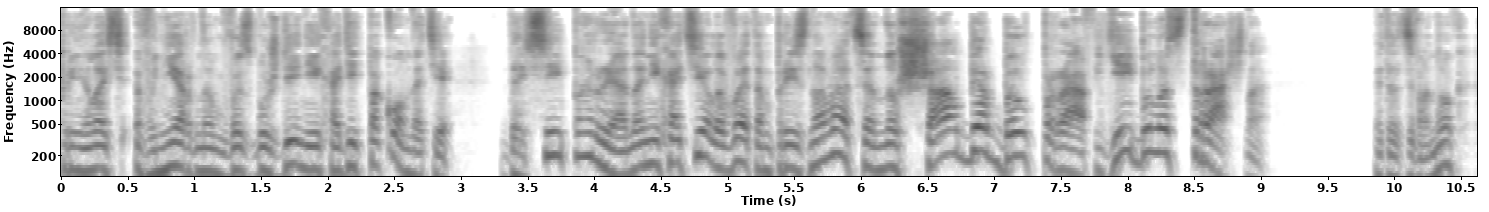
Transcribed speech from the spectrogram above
принялась в нервном возбуждении ходить по комнате. До сей поры она не хотела в этом признаваться, но Шалбер был прав, ей было страшно. Этот звонок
